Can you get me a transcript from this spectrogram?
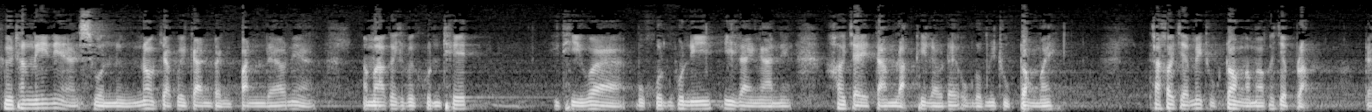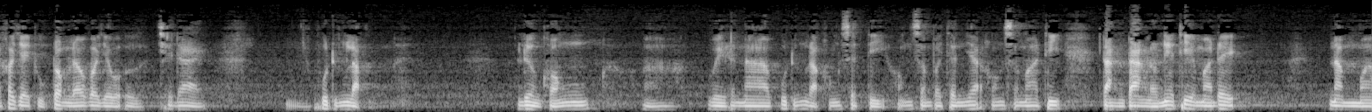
คือทั้งนี้เนี่ยส่วนหนึ่งนอกจากเป็นการแบ่งปันแล้วเนี่ยอามาก็จะเป็นคุณเทศอีกทีว่าบุคคลผู้นี้ที่รายงานเนี่ยเข้าใจตามหลักที่เราได้อบรมนี้ถูกต้องไหมถ้าเข้าใจไม่ถูกต้องอามาก็จะปรับ แต่เข้าใจถูกต้องแล้วก็จะเออใช้ได้ พูดถึงหลัก เรื่องของเวทนาพูดถึงหลักของสติของสัมปชัญญะของสมาธิต่าง ๆ เหล่านี้ที่มาได้นำมา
